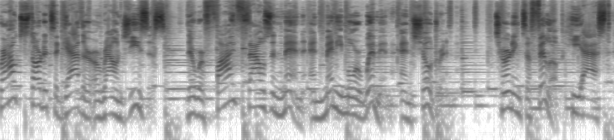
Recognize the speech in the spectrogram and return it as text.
Crowd started to gather around Jesus. There were 5,000 men and many more women and children. Turning to Philip, he asked,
